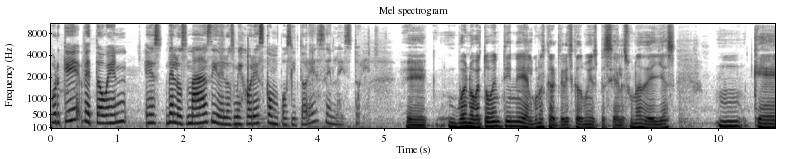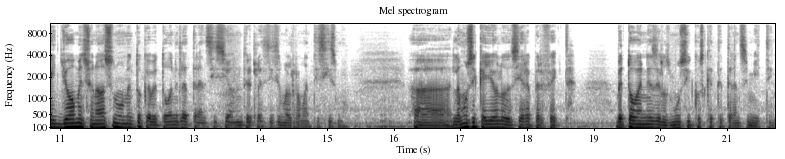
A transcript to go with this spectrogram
por qué Beethoven es de los más y de los mejores compositores en la historia. Eh, bueno, Beethoven tiene algunas características muy especiales. Una de ellas mm, que yo mencionaba hace un momento que Beethoven es la transición entre el clasicismo y el romanticismo. Ah, la música, yo lo decía, era perfecta. Beethoven es de los músicos que te transmiten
